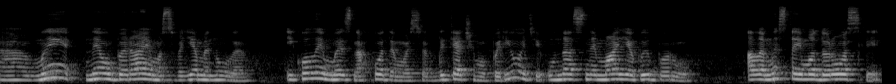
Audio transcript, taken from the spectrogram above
Е, Ми не обираємо своє минуле. І коли ми знаходимося в дитячому періоді, у нас немає вибору. Але ми стаємо дорослі.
